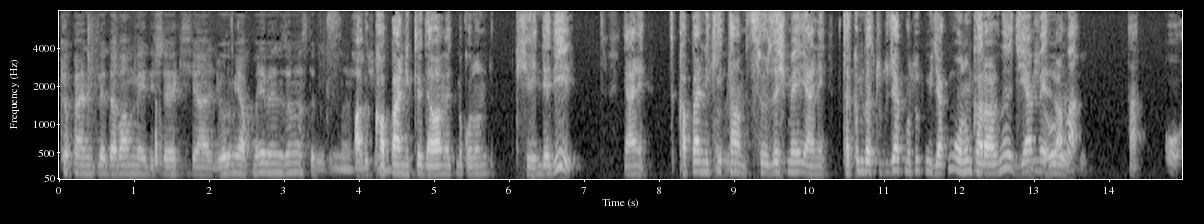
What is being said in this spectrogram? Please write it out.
Kaepernick'le devam mı edecek? Yani yorum yapmaya benzemez tabii bunlar. Abi. Kaepernick'le devam etmek onun şeyinde değil. Yani Kaepernick'i tam sözleşme yani takımda tutacak mı tutmayacak mı onun kararını GM işte verir ama işte. ha, o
